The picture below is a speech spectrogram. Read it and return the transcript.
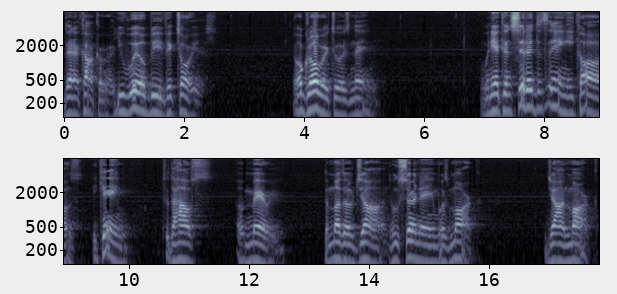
than a conqueror. You will be victorious. Oh, glory to his name. When he had considered the thing, he caused, he came to the house of Mary, the mother of John, whose surname was Mark, John Mark,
